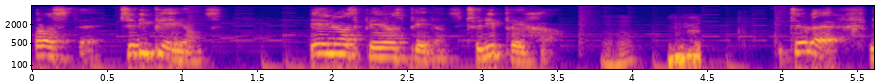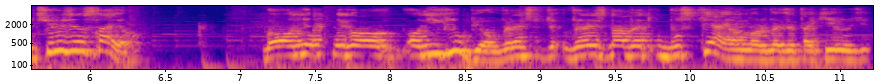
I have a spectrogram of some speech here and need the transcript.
Proste, czyli pieniądz. Pieniądz, pieniądz, pieniądz, czyli pycha. Mhm. I tyle. I ci ludzie zostają. Bo oni, od tego, oni ich lubią, wręcz, wręcz nawet ubóstwiają Norwedzy takich ludzi.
